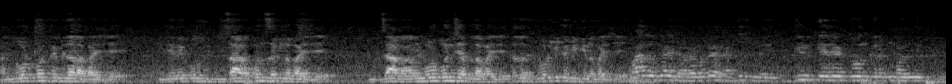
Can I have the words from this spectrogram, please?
आणि लोड पण कमी झाला पाहिजे. जेणेकरून झाड पण जगलं पाहिजे. झाडाला लोड पण जपला पाहिजे. त्याचा लोड बी कमी केलं पाहिजे. माझं काय झाडाला काय राहतच नाही. दीड कॅरेट दोन कॅरेट माल निघतो.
